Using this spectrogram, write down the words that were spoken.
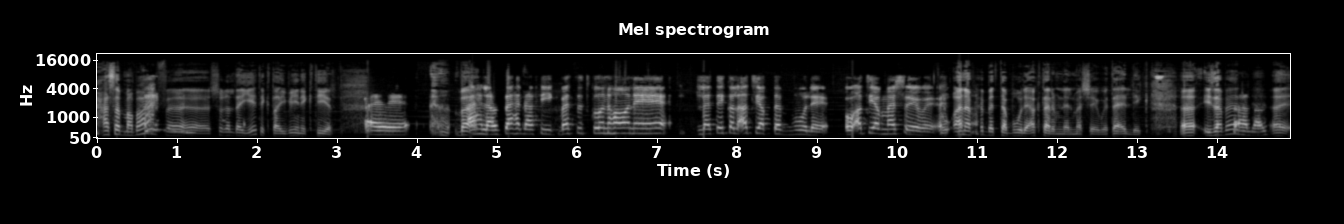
حسب ما بعرف آه، شغل دياتك طيبين آه، بقى أهلا وسهلا فيك. بس تكون هون لتاكل أطيب تبولة. وأطيب مشاوي. وأنا بحب التبوله أكثر من المشاوي تقلك آه إيزابيل آه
